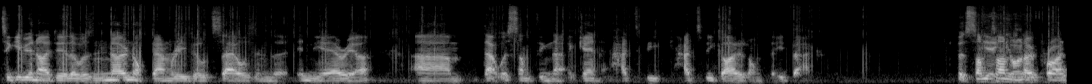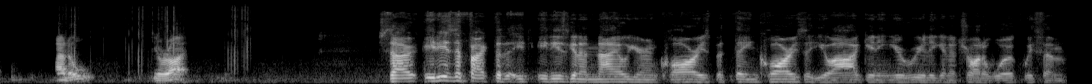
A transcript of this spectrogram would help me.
to give you an idea, there was no knockdown rebuild sales in the in the area. Um, that was something that again had to be had to be guided on feedback. But sometimes got no it. price at all. You're right. So it is a fact that it, it is going to nail your inquiries, but the inquiries that you are getting, you're really going to try to work with them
